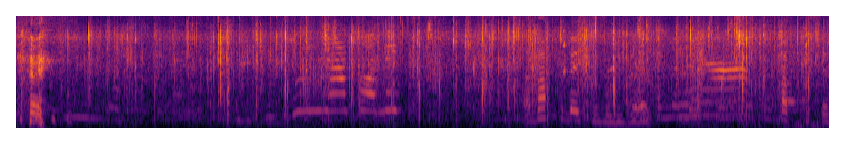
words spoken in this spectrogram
бабку десь не забуде. Бабку все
